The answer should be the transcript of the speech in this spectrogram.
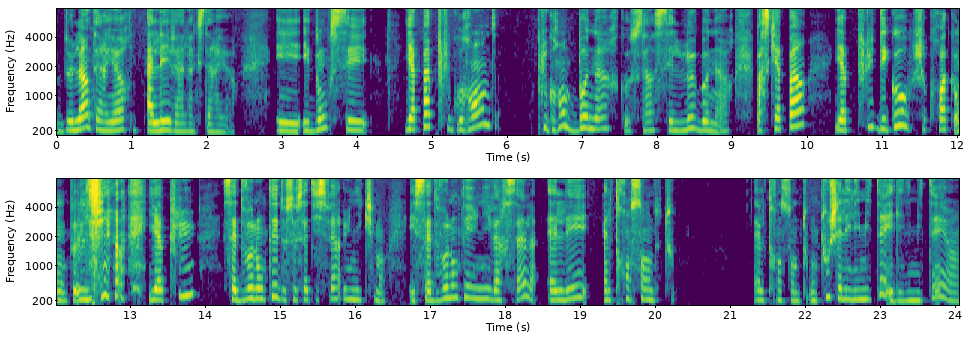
de l'intérieur aller vers l'extérieur. Et, donc c'est, il n'y a pas plus grande, plus grand bonheur que ça. C'est le bonheur parce qu'il n'y a pas, il y a plus d'ego, je crois qu'on peut le dire. Il n'y a plus cette volonté de se satisfaire uniquement. Et cette volonté universelle, elle est, elle transcende tout. Elle transcende tout. On touche à l'illimité, et l'illimité, euh,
